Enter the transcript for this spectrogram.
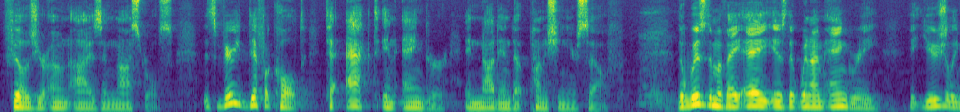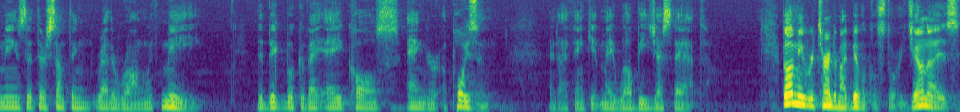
fills your own eyes and nostrils. It's very difficult to act in anger and not end up punishing yourself. The wisdom of AA is that when I'm angry, it usually means that there's something rather wrong with me. The big book of AA calls anger a poison, and I think it may well be just that. But let me return to my biblical story. Jonah is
